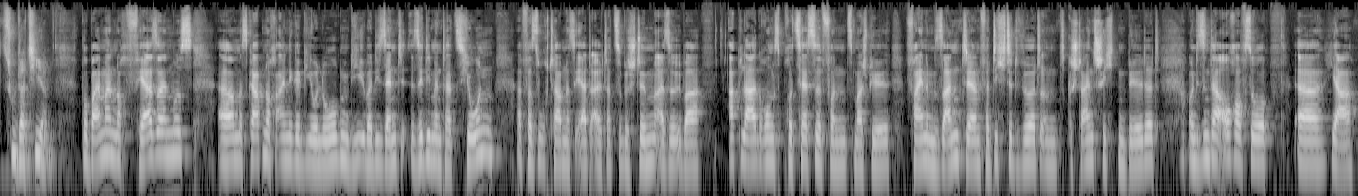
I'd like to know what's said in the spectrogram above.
zu datieren. Wobei man noch fair sein muss, ähm, es gab noch einige Geologen, die über die Sedimentation äh, versucht haben, das Erdalter zu bestimmen, also über Ablagerungsprozesse von zum Beispiel feinem Sand, der dann verdichtet wird und Gesteinsschichten bildet. Und die sind da auch auf so äh, ja,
